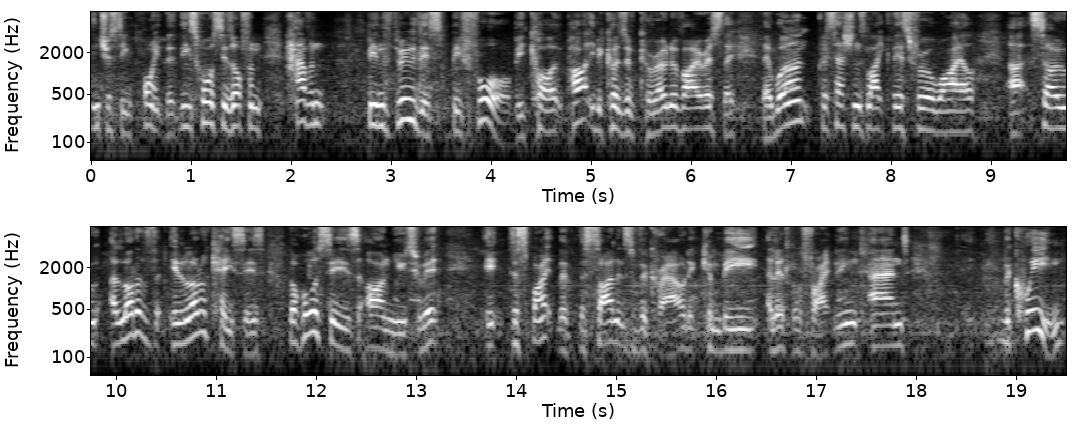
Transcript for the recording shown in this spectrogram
interesting point, that these horses often haven't been through this before, because partly because of coronavirus. They, there weren't processions like this for a while, uh, so a lot of in a lot of cases the horses are new to it. It, despite the, the silence of the crowd, it can be a little frightening. And the Queen,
